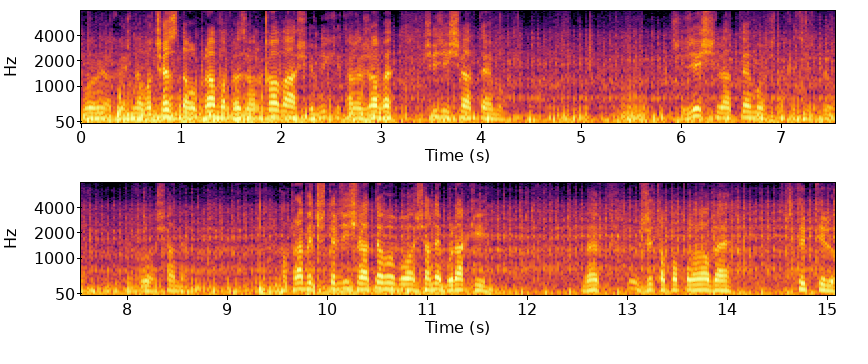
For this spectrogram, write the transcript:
była jakaś nowoczesna uprawa bezorkowa, siewniki talerzowe 30 lat temu. 30 lat temu już takie coś było, było siane. A prawie 40 lat temu było siane buraki we żyto popolonowe w Typtilu.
